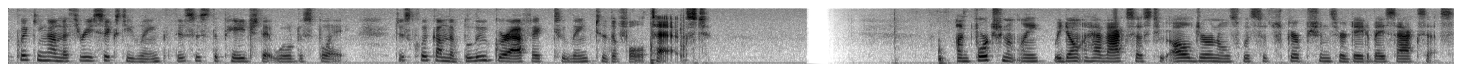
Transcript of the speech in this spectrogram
clicking on the 360 link, this is the page that will display. Just click on the blue graphic to link to the full text. Unfortunately, we don't have access to all journals with subscriptions or database access.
